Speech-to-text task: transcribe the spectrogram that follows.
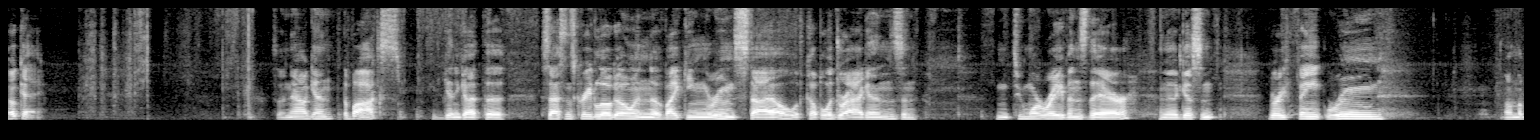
Okay. So now again, the box. Again, you got the Assassin's Creed logo in the Viking rune style with a couple of dragons and two more ravens there. And I guess a very faint rune on the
